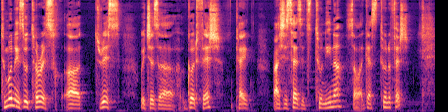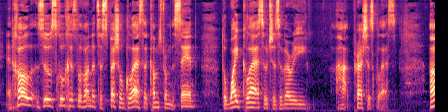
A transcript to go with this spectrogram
Tumune zu turis, uh, which is a good fish. Okay, Rashi says it's tunina, so I guess tuna fish. And chol zu schuchis it's a special glass that comes from the sand, the white glass, which is a very hot, precious glass. I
